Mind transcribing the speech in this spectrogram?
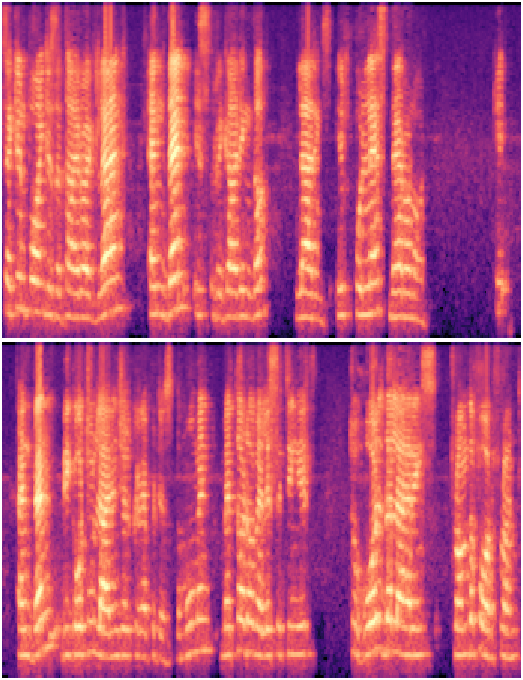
Second point is the thyroid gland. And then is regarding the larynx, if fullness there or not. Okay. And then we go to laryngeal crepitus. The movement method of eliciting is to hold the larynx from the forefront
